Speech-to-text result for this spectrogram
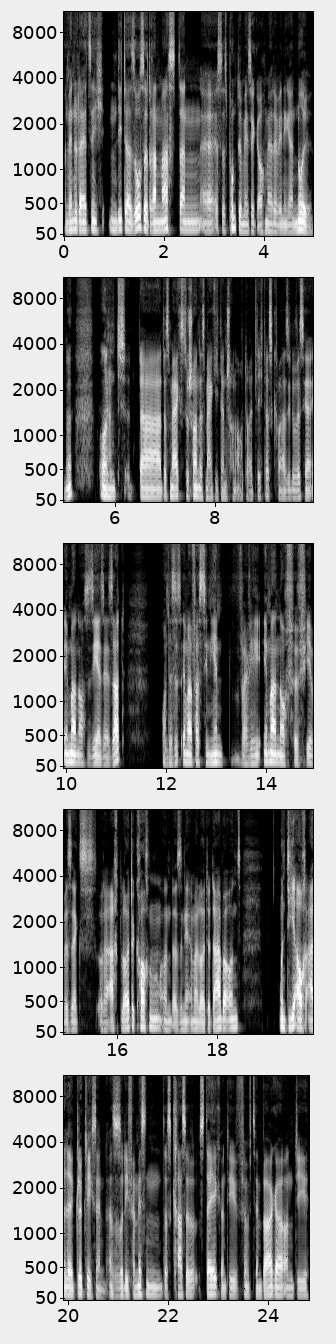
Und wenn du da jetzt nicht einen Liter Soße dran machst, dann äh, ist das punktemäßig auch mehr oder weniger null. Ne? Und da, das merkst du schon, das merke ich dann schon auch deutlich, dass quasi du wirst ja immer noch sehr, sehr satt. Und das ist immer faszinierend, weil wir immer noch für vier bis sechs oder acht Leute kochen und da sind ja immer Leute da bei uns und die auch alle glücklich sind. Also so, die vermissen das krasse Steak und die 15 Burger und die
